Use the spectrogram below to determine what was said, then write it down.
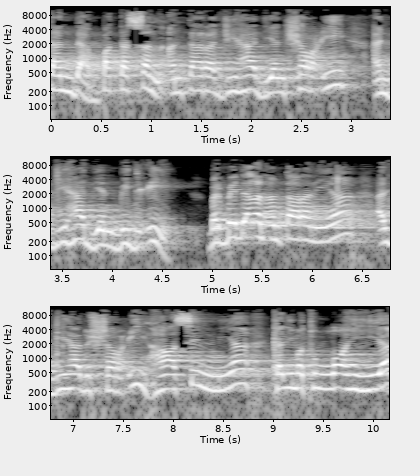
tanda batasan antara jihad yang syar'i dan jihad yang bid'i. Perbedaan antaranya al-jihad syar'i hasilnya kalimatullah hiya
